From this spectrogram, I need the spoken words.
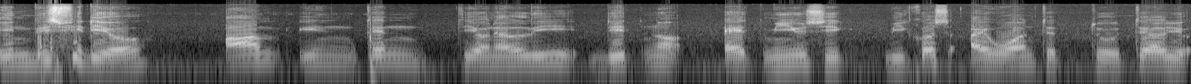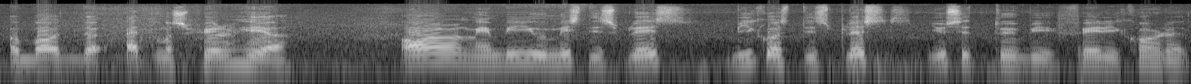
In this video, I'm intentionally did not add music because I wanted to tell you about the atmosphere here. Or maybe you miss this place because this place used to be very crowded.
